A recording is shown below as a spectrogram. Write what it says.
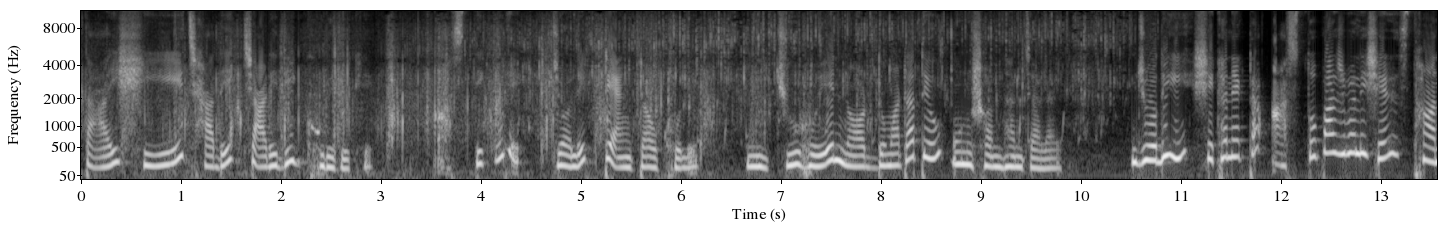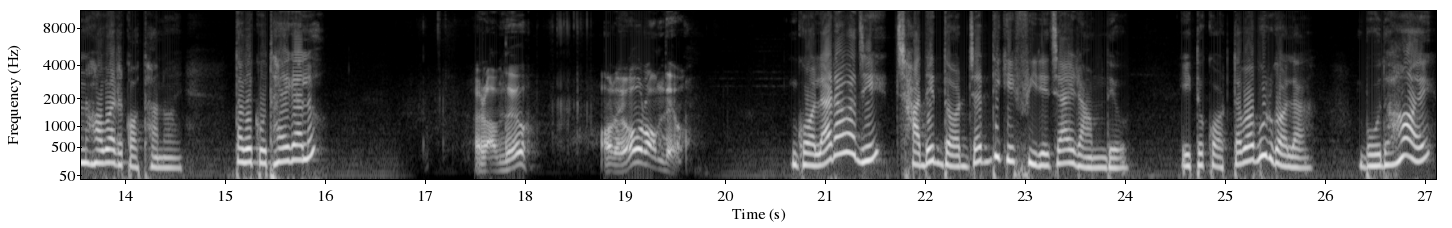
তাই সে ছাদের চারিদিক ঘুরে দেখে। আস্তে করে জলের ট্যাঙ্কটাও খোলে। নিচু হয়ে নর্দমাটাতেও অনুসন্ধান চালায়। যদি সেখানে একটা আস্ত পাশবালিশের স্থান হওয়ার কথা নয় তবে কোথায় গেল? রামদেও? আরে ও রামদেও। গলার আওয়াজে ছাদের দরজার দিকে ফিরে যায় রামদেও। এ তো কর্তাবাবুর গলা। বোধ হয়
